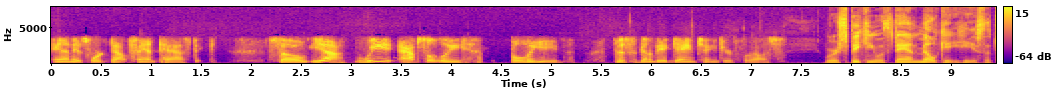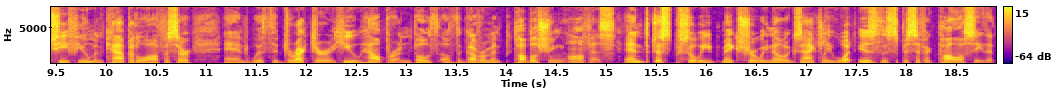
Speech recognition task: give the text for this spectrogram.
and it's worked out fantastic. So, yeah, we absolutely believe this is going to be a game changer for us. We're speaking with Dan Mielke. He is the Chief Human Capital Officer, and with the Director, Hugh Halpern, both of the Government Publishing Office. And just so we make sure we know exactly what is the specific policy that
